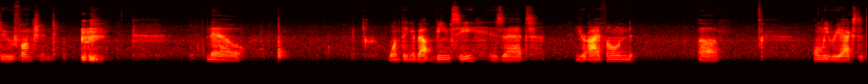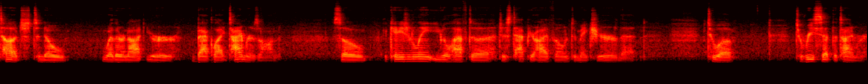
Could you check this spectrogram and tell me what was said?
do function. Now, one thing about VNC is that your iPhone uh, only reacts to touch to know whether or not your backlight timer is on. So occasionally you'll have to just tap your iPhone to make sure that to uh to reset the timer.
